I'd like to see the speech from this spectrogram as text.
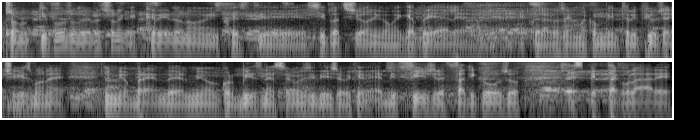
Sono tifoso delle persone che credono in queste situazioni come Gabriele, è quella cosa che mi ha convinto di più, cioè il ciclismo non è il mio brand, è il mio core business come si dice, perché è difficile, è faticoso, è spettacolare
